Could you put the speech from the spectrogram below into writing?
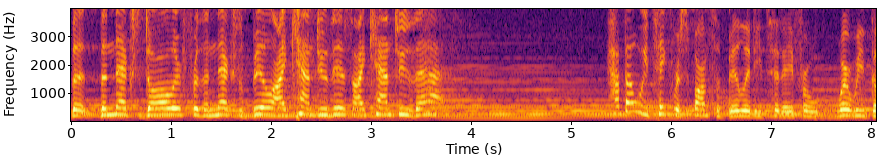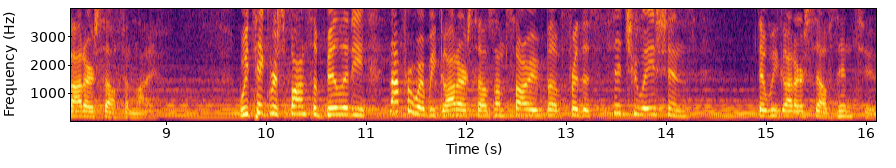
the, the next dollar for the next bill. I can't do this, I can't do that. How about we take responsibility today for where we've got ourselves in life? We take responsibility, not for where we got ourselves, I'm sorry, but for the situations that we got ourselves into.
